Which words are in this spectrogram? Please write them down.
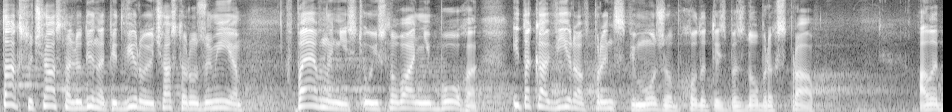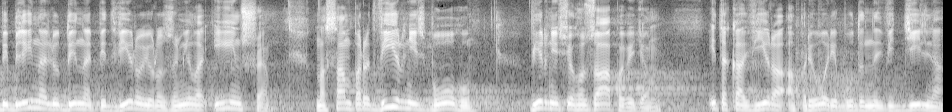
Так, сучасна людина під вірою часто розуміє впевненість у існуванні Бога, і така віра, в принципі, може обходитись без добрих справ. Але біблійна людина під вірою розуміла інше насамперед вірність Богу, вірність Його заповідям. І така віра апріорі буде невіддільна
